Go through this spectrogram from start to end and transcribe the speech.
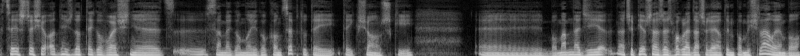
chcę jeszcze się odnieść do tego właśnie samego mojego konceptu tej, tej książki. Yy, bo mam nadzieję, znaczy pierwsza rzecz w ogóle, dlaczego ja o tym pomyślałem, bo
